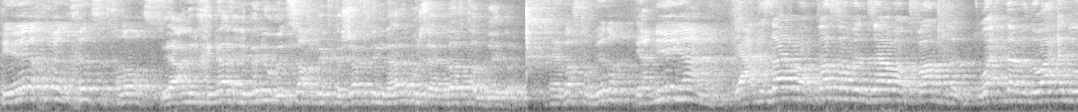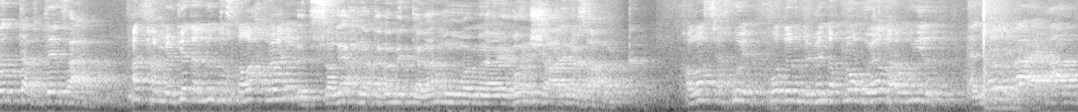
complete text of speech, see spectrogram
هي إيه يا أخويا اللي خلصت خلاص. يعني الخناقه اللي بيني وبين صاحبي اكتشفت ان قلبه زي البافته البيضاء. زي بافت البيضه يعني إيه يعني؟ يعني زي أفهم من كده إن أنتوا اصطلحتوا يعني؟ اتصالحنا تمام التمام وما يهونش علينا زعلك. خلاص يا أخويا خد امضي منك نوع ويلا هوينا يلا بقى يا عم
